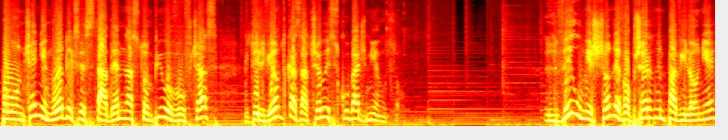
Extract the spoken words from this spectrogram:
Połączenie młodych ze stadem nastąpiło wówczas, gdy lwiątka zaczęły skubać mięso. Lwy umieszczone w obszernym pawilonie,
